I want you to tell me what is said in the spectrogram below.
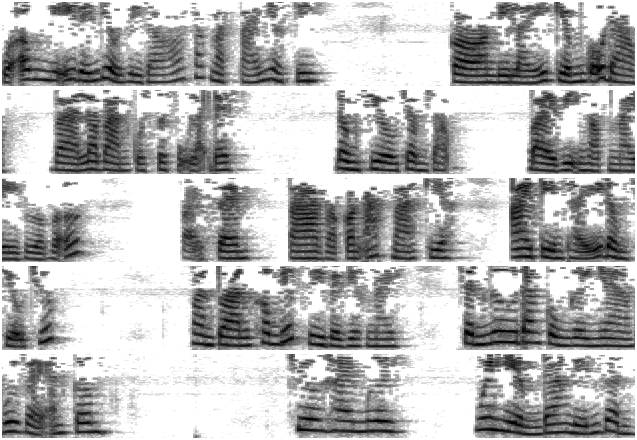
của ông nghĩ đến điều gì đó sắc mặt tái nhợt đi. Còn đi lấy kiếm gỗ đào và la bàn của sư phụ lại đây. Đồng chiều trầm giọng, bài vị ngọc này vừa vỡ. Phải xem, ta và con ác ma kia, ai tìm thấy đồng chiều trước. Hoàn toàn không biết gì về việc này, Trần Ngư đang cùng người nhà vui vẻ ăn cơm. Chương 20 Nguy hiểm đang đến gần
